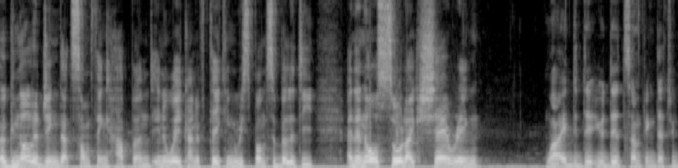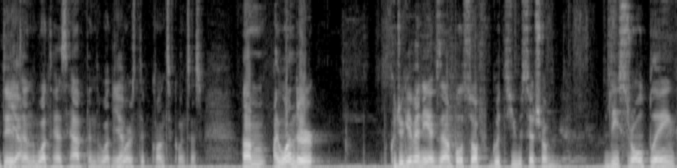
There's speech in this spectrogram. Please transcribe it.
acknowledging that something happened in a way kind of taking responsibility and then also like sharing Why did you- did something that you did Yeah. and what has happened? What Yeah. were the consequences? Um, I wonder, could you give any examples of good usage of these role-playing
